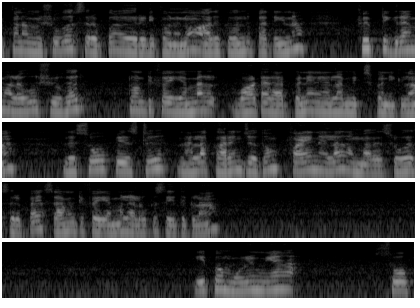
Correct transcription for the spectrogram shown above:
இப்போ நம்ம சுகர் சிரப்பு ரெடி பண்ணணும். அதுக்கு வந்து பார்த்திங்கன்னா ஃபிஃப்டி கிராம் அளவு sugar twenty five ml water add பண்ணி நல்லா மிக்ஸ் பண்ணிக்கலாம். இந்த சோப் பேஸ்ட்டு நல்லா கரைஞ்சதும் ஃபைனலாக நம்ம அதை சுகர் சிறப்பை செவன்ட்டி ஃபைவ் எம்எல் அளவுக்கு சேர்த்துக்கலாம். இப்போ முழுமையாக சோப்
